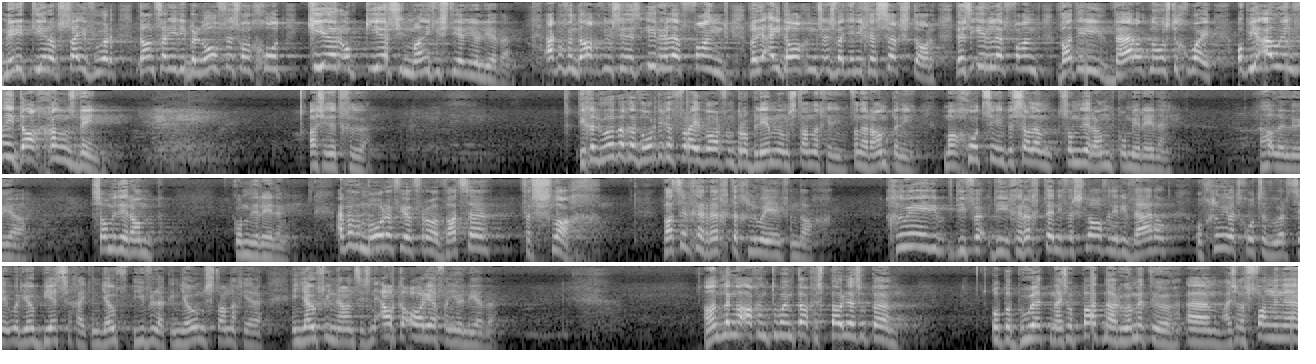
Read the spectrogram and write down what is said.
mediteer op sy woord, dan sal jy die beloftes van God keer op keer sien manifesteer in jou lewe. Ek wil vandag vir jou sê dis irrelevant wat die uitdagings is wat jy in die gesig staar. Dis irrelevant wat hierdie wêreld na ons toe gooi. Op die ou end van die dag gaan ons wen as jy dit glo. Die gelowige word nie gevrywaar van probleme en omstandighede nie, van rampe nie, maar God sê in Psalm, soms die ramp kom die redding. Halleluja. Soms die ramp kom die redding. Ek wil vanmôre vir jou vra, watse verslag, watse gerugte glo jy vandag? Glo jy die die die gerugte en die verslae van hierdie wêreld of glo jy wat God se woord sê oor jou besigheid en jou huwelik en jou omstandighede en jou finansies en elke area van jou lewe? Handelinge 28 is Paulus op 'n op 'n boot en hy's op pad na Rome toe. Ehm um, hy's 'n gevangene.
